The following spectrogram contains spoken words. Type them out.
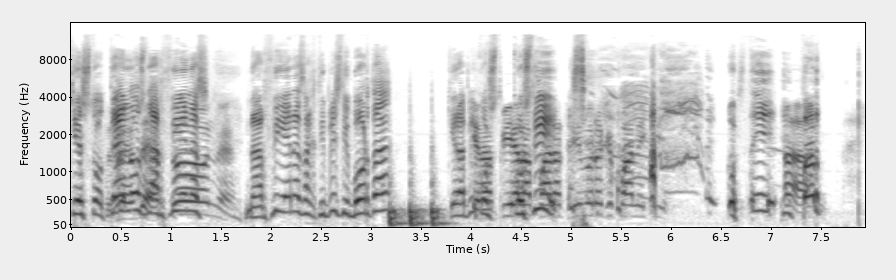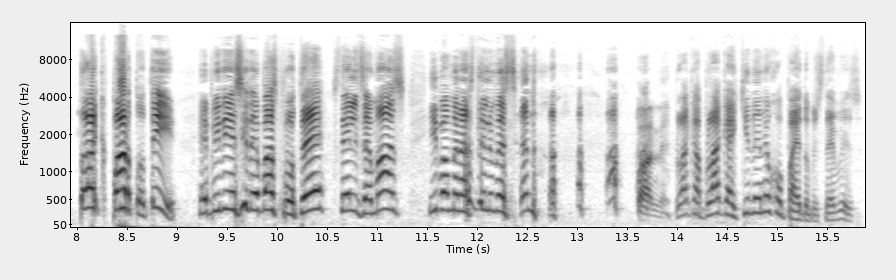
Και στο Ναι, τέλος ναι, να έρθει αυτό, ένας, ναι. να έρθει ένας να χτυπήσει την πόρτα και να πει και να «Κωσ- πει ένα Κωστή, παρατρίμερο και πάνε εκεί. Κωστή, Α. πάρ, τάκ, πάρ το, τι. Επειδή εσύ δεν πας ποτέ, στέλνεις εμάς, είπαμε να στείλουμε εσένα. Πάνε. Πλάκα, πλάκα, εκεί δεν έχω πάει, το πιστεύεις;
